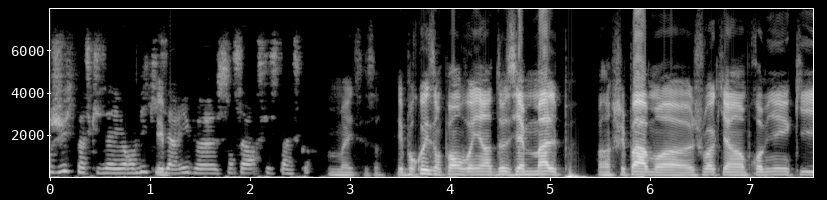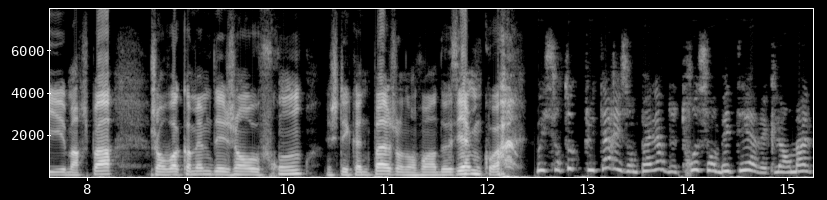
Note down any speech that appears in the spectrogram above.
juste parce qu'ils avaient envie qu'ils Et- arrivent euh, sans savoir ce qui se passe, quoi. Oui, c'est ça. Et pourquoi ils ont pas envoyé un deuxième Malp? Enfin, je sais pas, moi, je vois qu'il y a un premier qui marche pas, j'envoie quand même des gens au front, je déconne pas, j'en envoie un deuxième, quoi. Oui, surtout que plus tard, ils ont pas l'air de trop s'embêter avec leur Malp,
